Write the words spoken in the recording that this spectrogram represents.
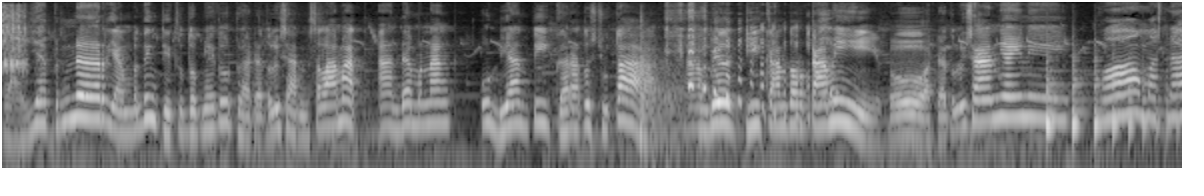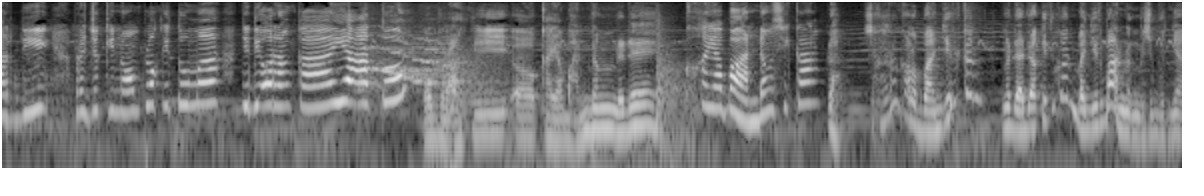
Lah iya bener, yang penting ditutupnya itu udah ada tulisan Selamat, Anda menang undian 300 juta Ambil di kantor kami Tuh ada tulisannya ini Wah, Mas Nardi, rezeki nomplok itu mah jadi orang kaya atuh. Oh berarti eh, kayak bandeng dede. Kok kayak bandeng sih, Kang? Lah sekarang kalau banjir kan ngedadak itu kan banjir bandeng disebutnya.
